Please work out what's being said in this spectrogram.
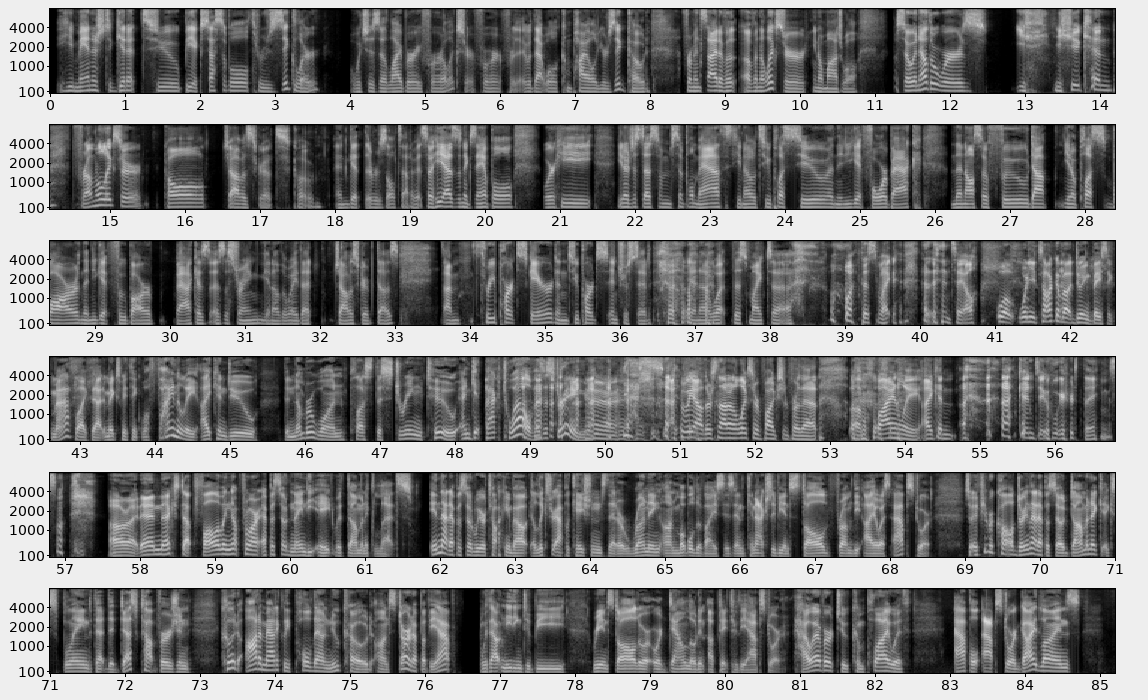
he managed to get it to be accessible through Zigler, which is a library for Elixir for, for that will compile your Zig code from inside of a, of an Elixir you know module. So in other words, you, you can from Elixir call JavaScript code and get the results out of it. So he has an example where he, you know, just does some simple math, you know, two plus two, and then you get four back. And then also foo dot, you know, plus bar, and then you get foo bar back as, as a string, you know, the way that JavaScript does. I'm three parts scared and two parts interested in uh, what this might uh, what this might entail. Well, when you talk about doing basic math like that, it makes me think, well, finally I can do the number one plus the string two and get back 12 as a string. yes. yeah, there's not an elixir function for that. Uh, finally, I can, I can do weird things. All right. And next up, following up from our episode 98 with Dominic Letz. In that episode, we were talking about Elixir applications that are running on mobile devices and can actually be installed from the iOS App Store. So if you recall, during that episode, Dominic explained that the desktop version could automatically pull down new code on startup of the app without needing to be reinstalled or, or download and update through the App Store. However, to comply with Apple App Store guidelines,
